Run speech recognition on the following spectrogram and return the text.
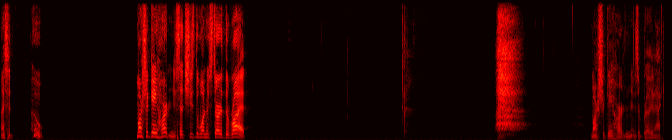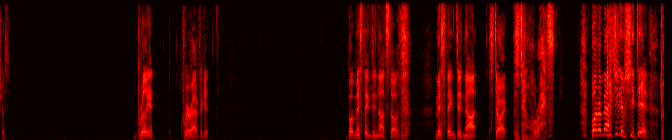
I said, Who? Marcia Gay Harden. You said she's the one who started the riot. Marcia Gay Harden is a brilliant actress, brilliant queer advocate. But Miss Thing did not start. Miss Thing did not start the Stonewall riots. But imagine if she did.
